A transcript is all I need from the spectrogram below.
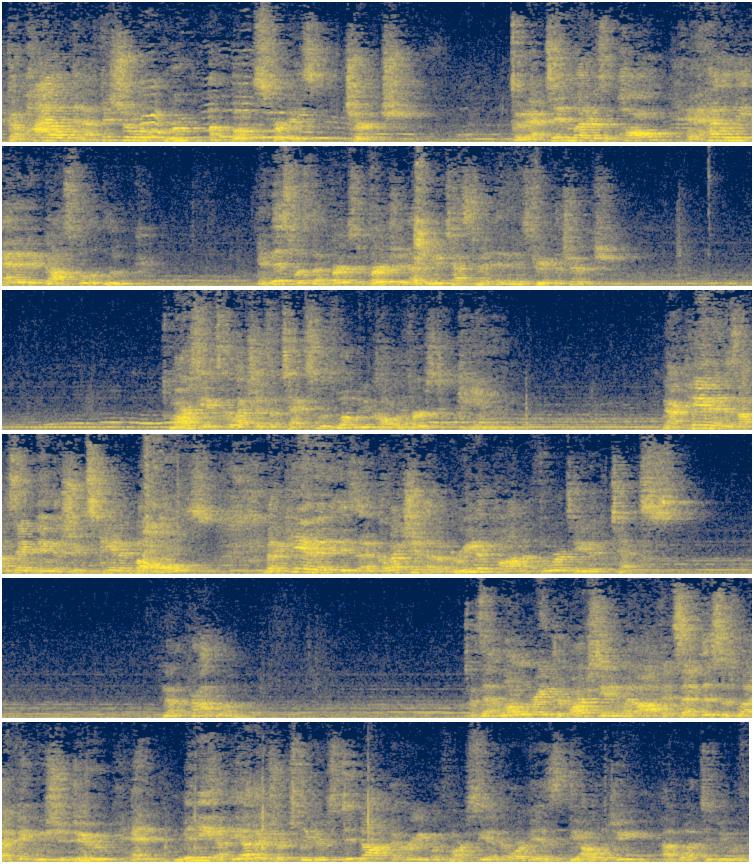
compiled an official group of books for his church. It we have 10 letters of Paul and a heavily edited Gospel of Luke. And this was the first version of the New Testament in the history of the church. theology on what to do with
